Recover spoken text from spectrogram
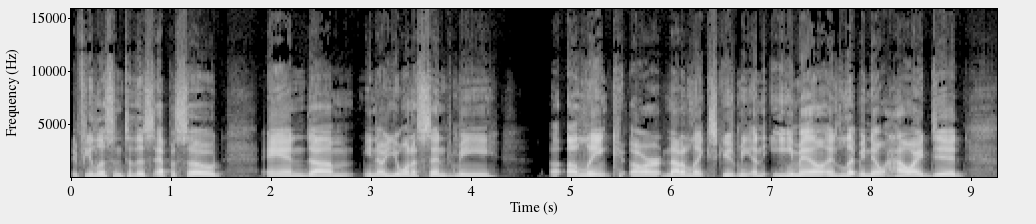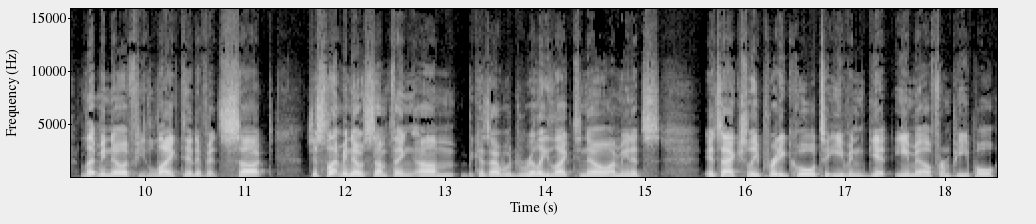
if you listen to this episode and, um, you know, you want to send me a, link or not a link, excuse me, an email and let me know how I did, Let me know if you liked it, if it sucked. Just let me know something um, because I would really like to know. I mean, it's it's actually pretty cool to even get email from people,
